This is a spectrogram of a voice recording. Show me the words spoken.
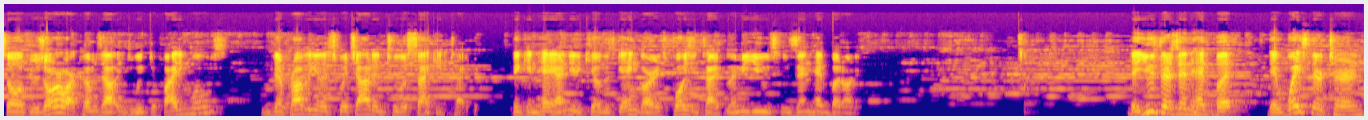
So if your Zoroark comes out, he's weak to fighting moves. They're probably gonna switch out into a psychic type, thinking, "Hey, I need to kill this Gengar. It's poison type. Let me use his Zen Headbutt on it." They use their Zen Headbutt they waste their turn.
